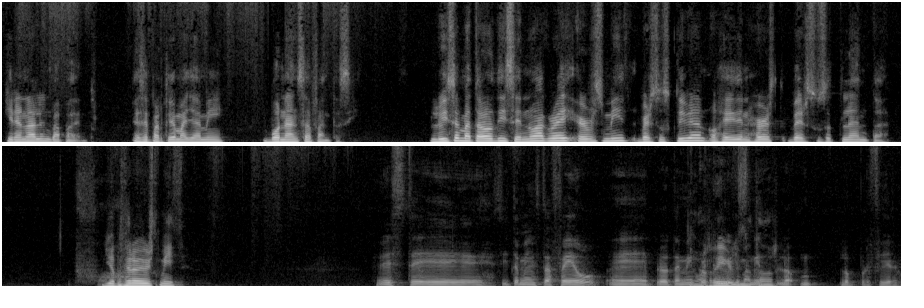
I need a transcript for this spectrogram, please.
Keenan Allen va para adentro. Ese partido de Miami, Bonanza Fantasy. Luis el Matador dice: Noah Gray, Irv Smith versus Cleveland o Hayden Hurst versus Atlanta. Yo prefiero Irv Smith. Este, sí, también está feo, eh, pero también Horrible, matador. lo, lo prefiero.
